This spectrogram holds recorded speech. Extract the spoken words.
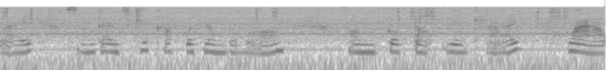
3 so I'm going to kick off with number 1 from gov.uk wow.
